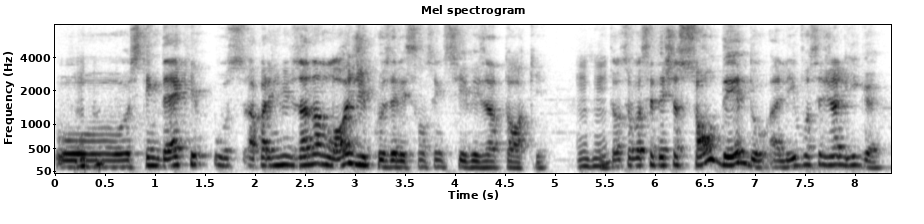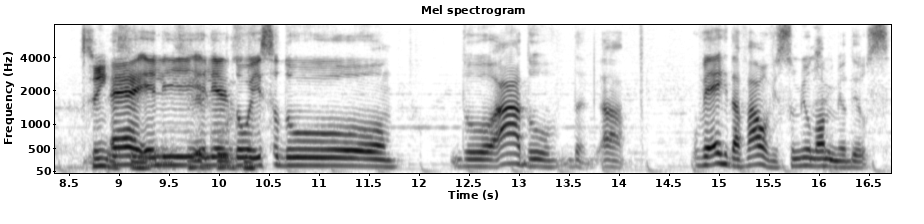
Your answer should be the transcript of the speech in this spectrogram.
o uhum. Steam Deck, os, aparentemente os analógicos eles são sensíveis a toque. Uhum. Então se você deixa só o dedo ali, você já liga. Sim. É, esse, ele, esse ele herdou isso do. Do. Ah, do. Da, ah, o VR da Valve, sumiu o nome, meu Deus.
